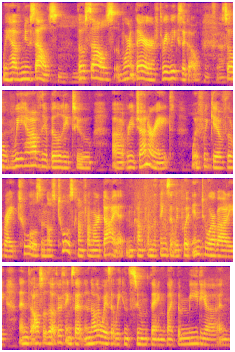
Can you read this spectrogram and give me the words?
we have new cells mm-hmm. those cells weren't there three weeks ago exactly. so we have the ability to uh, regenerate if we give the right tools and those tools come from our diet and come from the things that we put into our body and also the other things that in other ways that we consume things like the media and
